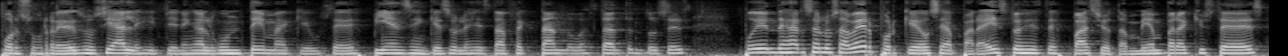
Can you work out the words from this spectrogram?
por sus redes sociales y tienen algún tema que ustedes piensen que eso les está afectando bastante, entonces pueden dejárselo saber porque, o sea, para esto es este espacio, también para que ustedes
